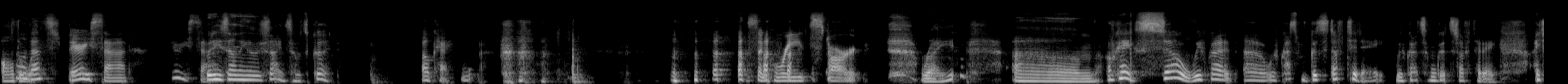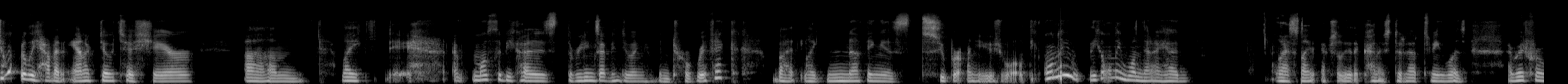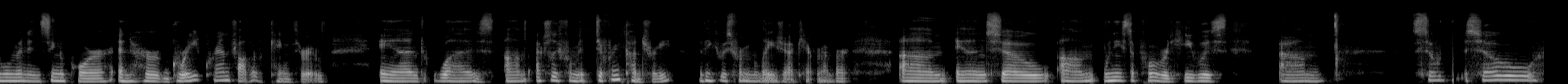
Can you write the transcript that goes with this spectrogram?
all the Oh, way. that's very sad. Very sad. But he's on the other side. So it's good. Okay. That's a great start. right um okay so we've got uh we've got some good stuff today we've got some good stuff today i don't really have an anecdote to share um like eh, mostly because the readings i've been doing have been terrific but like nothing is super unusual the only the only one that i had last night actually that kind of stood out to me was i read for a woman in singapore and her great grandfather came through and was um, actually from a different country I think he was from Malaysia. I can't remember. Um, and so um, when he stepped forward, he was um, so so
